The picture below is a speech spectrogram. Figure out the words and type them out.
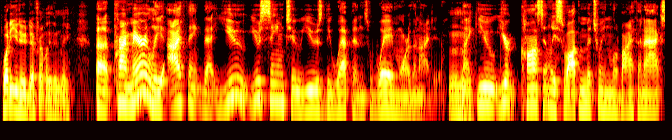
What do you do differently than me? Uh, primarily, I think that you you seem to use the weapons way more than I do. Mm-hmm. Like you, you're constantly swapping between Leviathan axe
